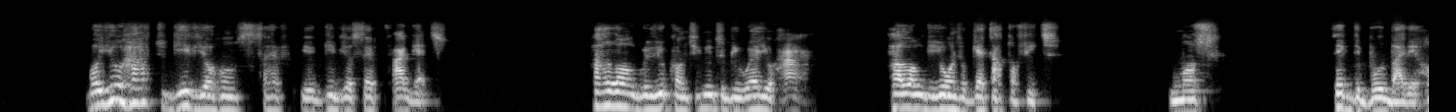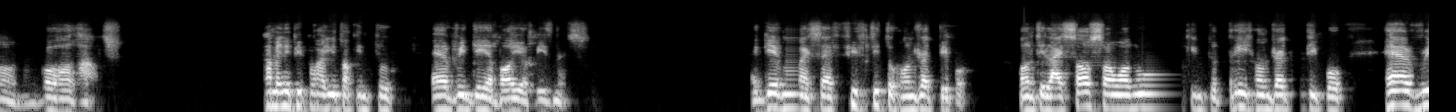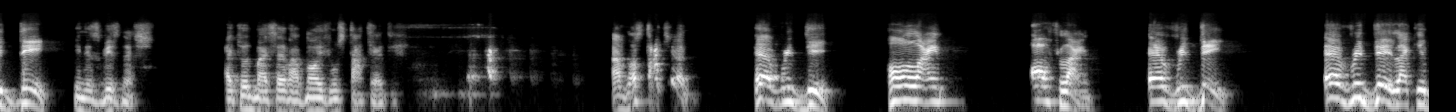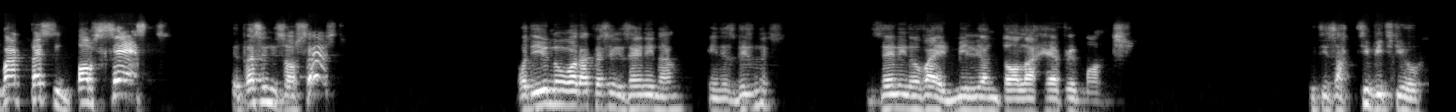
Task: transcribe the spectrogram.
But you have to give your own self, you give yourself targets. How long will you continue to be where you are? How long do you want to get out of it? You must take the bull by the horn and go all out. How many people are you talking to every day about your business? I gave myself 50 to 100 people until I saw someone who talking to 300 people every day in his business. I told myself, I've not even started. I've not started every day, online, offline, every day, every day, like a bad person, obsessed. The person is obsessed. But do you know what that person is earning now in his business? Earning over a million dollar every month. It is activity. Oh.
